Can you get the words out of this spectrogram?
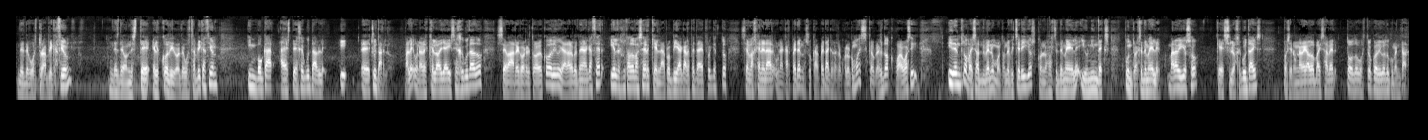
desde vuestra aplicación, desde donde esté el código de vuestra aplicación, invocar a este ejecutable y eh, chutarlo. Una vez que lo hayáis ejecutado, se va a recorrer todo el código y hará lo que tenga que hacer y el resultado va a ser que en la propia carpeta de proyecto se va a generar una carpeta, una subcarpeta que no recuerdo cómo es, creo que es doc o algo así, y dentro vais a ver un montón de ficherillos con los HTML y un index.html maravilloso que si lo ejecutáis, pues en un navegador vais a ver todo vuestro código documentado.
